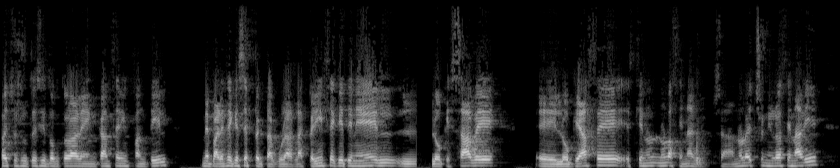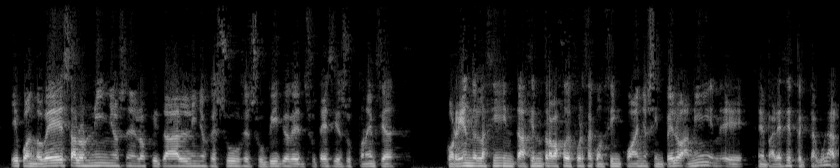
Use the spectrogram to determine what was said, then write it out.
ha hecho su tesis doctoral en cáncer infantil, me parece que es espectacular. La experiencia que tiene él, lo que sabe, lo que hace, es que no, no, lo hace nadie. O sea, no lo ha hecho ni lo hace nadie y cuando ves a los niños en el hospital, Niño Jesús, en sus vídeos, en su tesis, en sus ponencias, corriendo en la cinta, haciendo un trabajo de fuerza con cinco años sin pelo, a mí eh, me parece espectacular.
